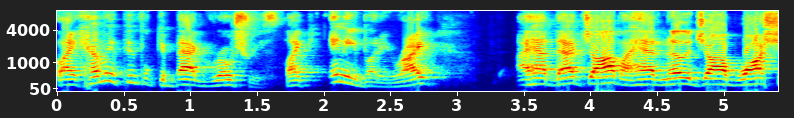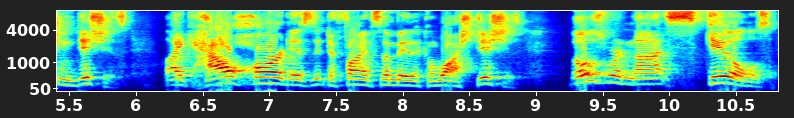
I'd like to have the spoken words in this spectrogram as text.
like how many people could bag groceries? Like anybody, right? I had that job, I had another job washing dishes. Like how hard is it to find somebody that can wash dishes? Those were not skills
